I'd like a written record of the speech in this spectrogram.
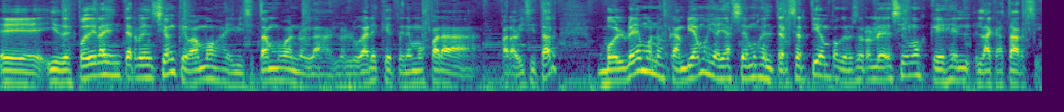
y después de la intervención que vamos y visitamos bueno, los lugares que tenemos para, para visitar, volvemos, nos cambiamos y ahí hacemos el tercer tiempo que nosotros le decimos que es el, la catarsis.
